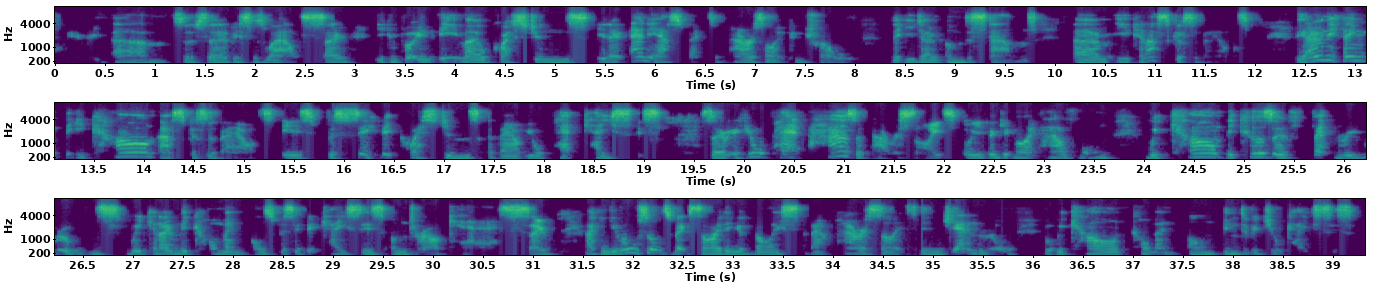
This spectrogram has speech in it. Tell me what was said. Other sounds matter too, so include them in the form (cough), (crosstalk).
um, sort of service as well. So you can put in email questions, you know, any aspect of parasite control that you don't understand, um, you can ask us about. The only thing that you can't ask us about is specific questions about your pet cases. So if your pet has a parasite or you think it might have one, we can't, because of veterinary rules, we can only comment on specific cases under our care. So I can give all sorts of exciting advice about parasites in general, but we can't comment on individual cases.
